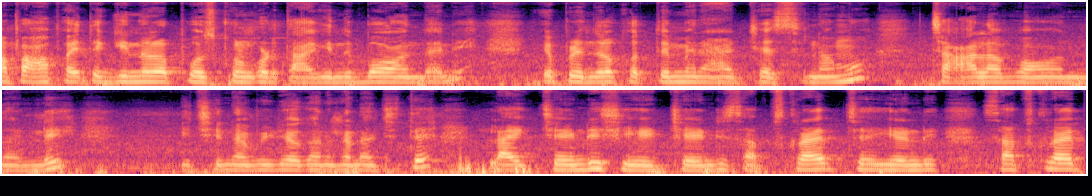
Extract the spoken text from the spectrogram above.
మా పాప అయితే గిన్నెలో పోసుకొని కూడా తాగింది. బాగుందని. ఇప్పుడు ఇందులో కొత్తిమీర యాడ్ చేస్తున్నాము. చాలా బాగుందండి. ఈ చిన్న వీడియో కనుక నచ్చితే లైక్ చేయండి షేర్ చేయండి సబ్స్క్రైబ్ చేయండి. సబ్స్క్రైబ్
